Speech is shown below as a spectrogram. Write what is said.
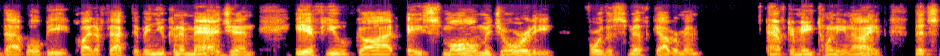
that will be quite effective and you can imagine if you've got a small majority for the smith government after may 29th that's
